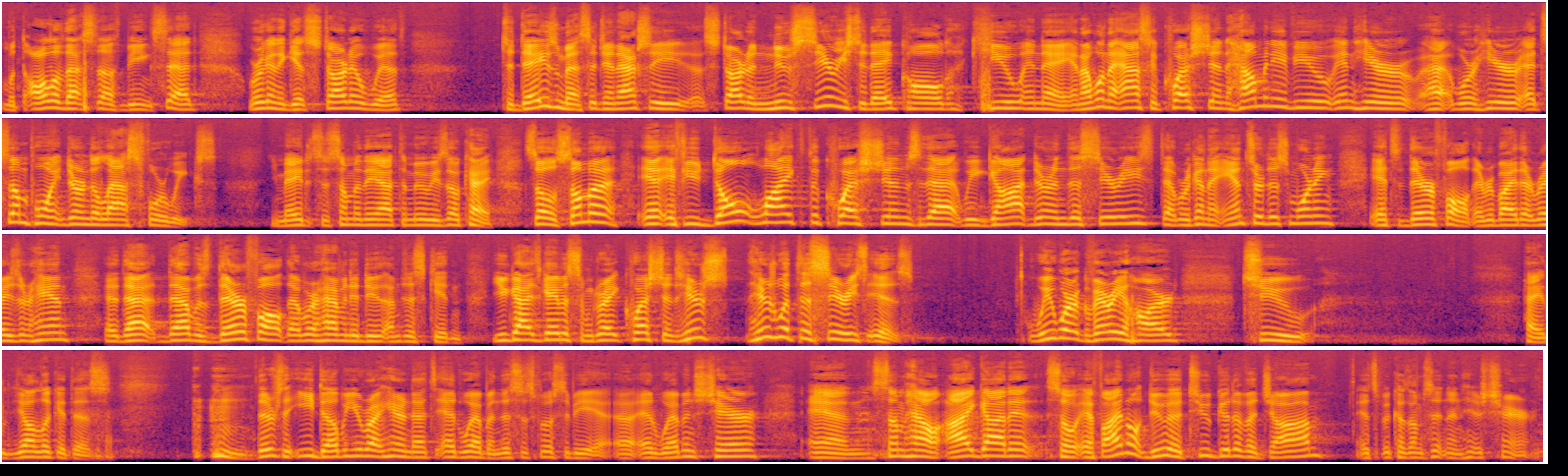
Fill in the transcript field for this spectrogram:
With all of that stuff being said, we're going to get started with today's message and actually start a new series today called q&a and i want to ask a question. How many of you in here were here at some point during the last four weeks you made it to some of the at the movies. Okay. So some of, if you don't like the questions that we got during this series that we're going to answer this morning it's their fault. Everybody that raised their hand eh, that, that was their fault that we're having to do i'm just kidding. You guys gave us some great questions. Here's, here's what this series is. We work very hard to Hey, y'all look at this. There's the EW right here, and that's Ed Webben. This is supposed to be uh, Ed Webben's chair, and somehow I got it. So if I don't do a too good of a job, it's because I'm sitting in his chair.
